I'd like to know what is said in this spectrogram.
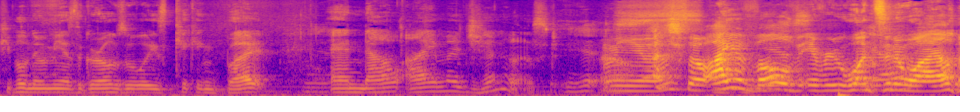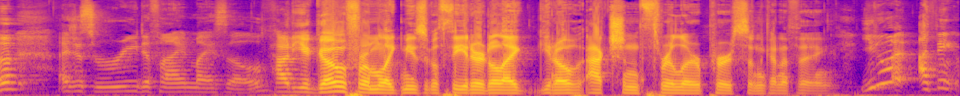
people know me as the girl who's always kicking butt. And now I'm a journalist. I mean, you know, so I evolve every once in a while. I just redefine myself. How do you go from like musical theater to like you know action thriller person kind of thing? You know what? I think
